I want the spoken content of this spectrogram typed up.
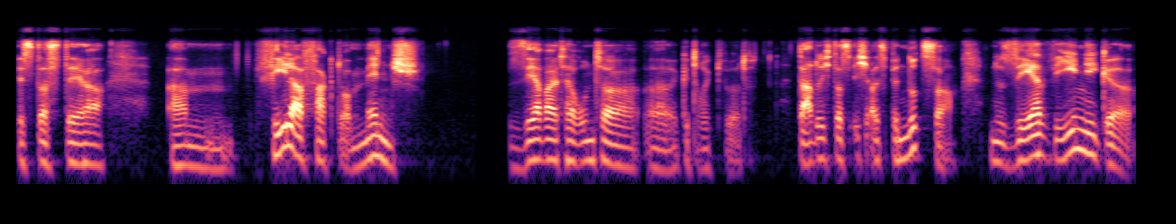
ist, dass der ähm, Fehlerfaktor Mensch sehr weit herunter äh, gedrückt wird. Dadurch, dass ich als Benutzer nur sehr wenige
